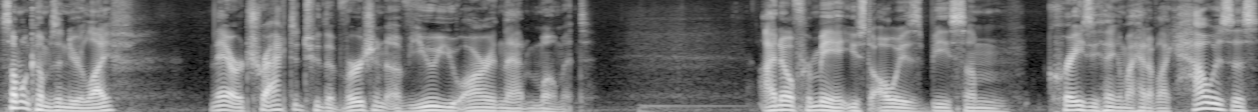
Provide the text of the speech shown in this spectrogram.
Someone comes into your life, they are attracted to the version of you you are in that moment. I know for me, it used to always be some crazy thing in my head of like, how is this,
